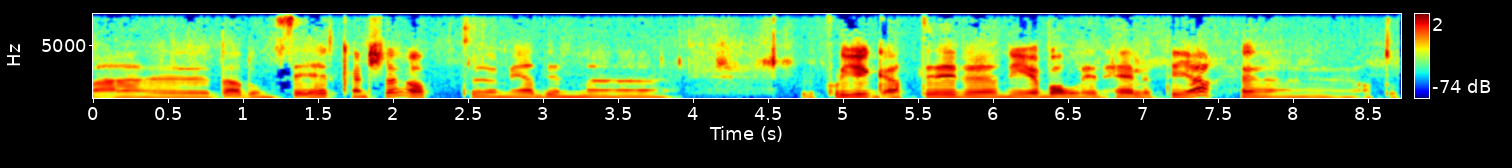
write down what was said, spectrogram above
med det de ser, kanskje. At uh, mediene flyr etter nye baller hele tida. At de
